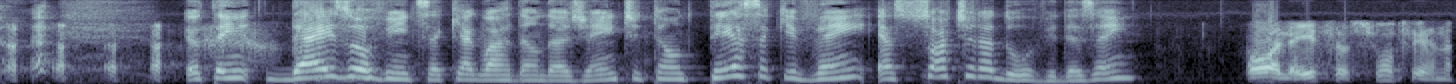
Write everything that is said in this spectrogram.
Eu tenho 10 ouvintes aqui aguardando a gente, então terça que vem é só tirar dúvidas, hein? Olha, esse assunto, Fernando,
